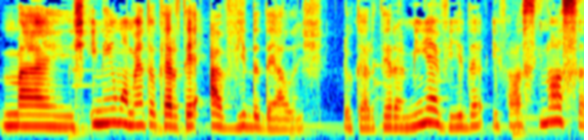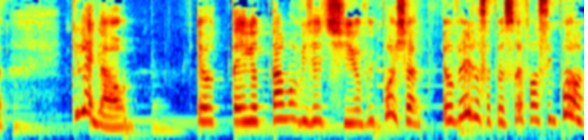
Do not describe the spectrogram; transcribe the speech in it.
Mas em nenhum momento eu quero ter a vida delas. Eu quero ter a minha vida e falar assim: nossa, que legal. Eu tenho tal objetivo. E, poxa, eu vejo essa pessoa e falo assim: pô,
